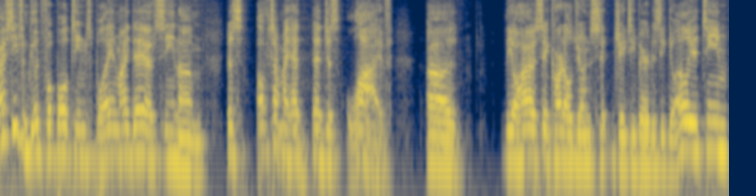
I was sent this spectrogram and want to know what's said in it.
I've seen some good football teams play in my day. I've seen um just off the top of my head, head just live, uh, the Ohio State Cardale Jones, J.T. Barrett, Ezekiel Elliott team,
